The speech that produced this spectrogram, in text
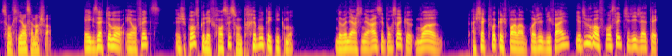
sans client, ça marche pas. Exactement. Et en fait, je pense que les Français sont très bons techniquement. De manière générale, c'est pour ça que moi, à chaque fois que je parle d'un projet DeFi, il y a toujours un Français qui dit de la tech.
